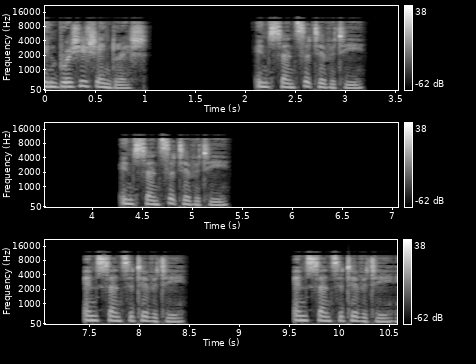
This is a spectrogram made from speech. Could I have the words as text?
In British English. Insensitivity. Insensitivity. Insensitivity. Insensitivity.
